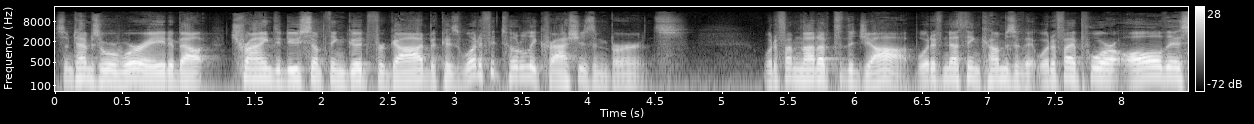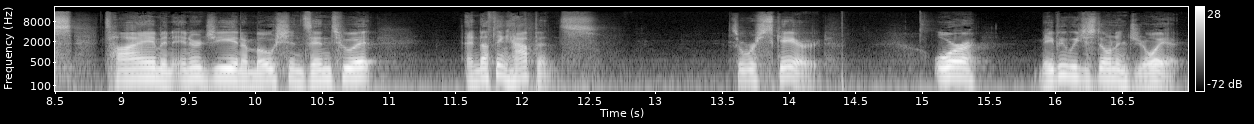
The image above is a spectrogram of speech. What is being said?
Sometimes we're worried about trying to do something good for God because what if it totally crashes and burns? What if I'm not up to the job? What if nothing comes of it? What if I pour all this time and energy and emotions into it and nothing happens? So we're scared. Or maybe we just don't enjoy it.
